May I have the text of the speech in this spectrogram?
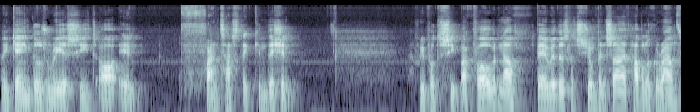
and again those rear seats are in fantastic condition we put the seat back forward now, bear with us, let's jump inside, have a look around.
